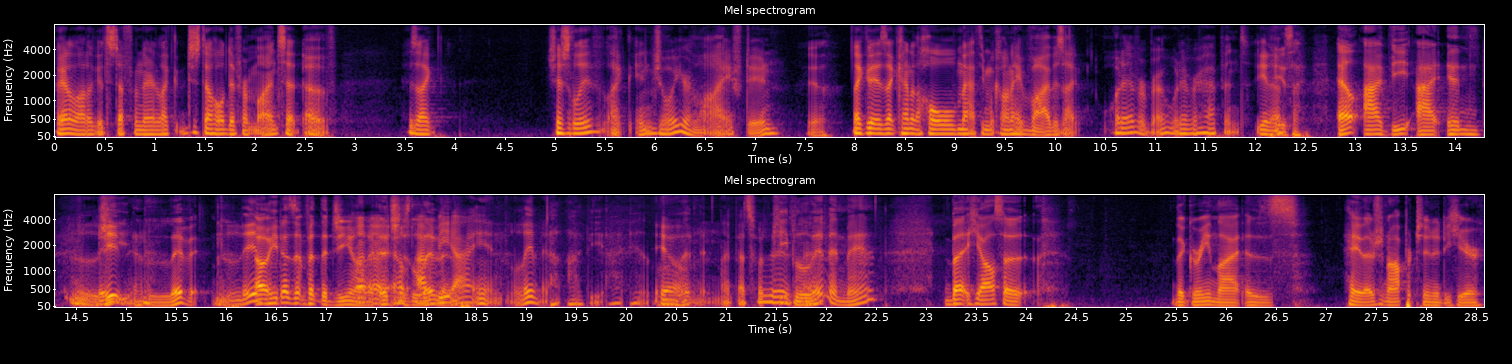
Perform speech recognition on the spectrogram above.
I got a lot of good stuff from there. Like just a whole different mindset of is like just live like enjoy your life, dude. yeah. Like is like kind of the whole Matthew McConaughey vibe is like whatever, bro, whatever happens, you know. He's like L I V I N G, Live. live it. Live. Oh, he doesn't put the G on it. It's just living. L L-I-V-I-N, living. I V I N, Yo, living. like that's what it is. Keep man. living, man. But he also, the green light is, hey, there's an opportunity here.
